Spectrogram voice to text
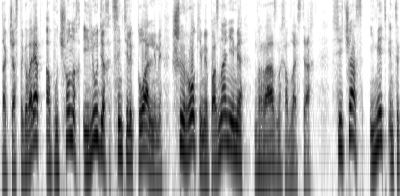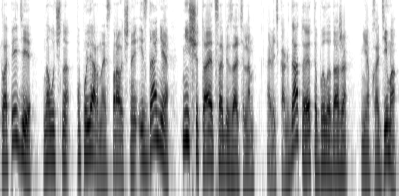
Так часто говорят об ученых и людях с интеллектуальными, широкими познаниями в разных областях. Сейчас иметь энциклопедии, научно-популярное справочное издание, не считается обязательным. А ведь когда-то это было даже необходимо.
